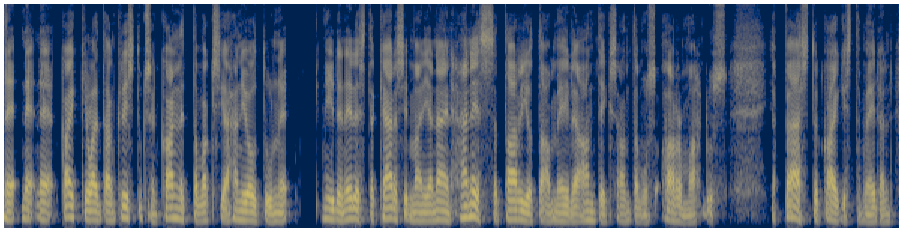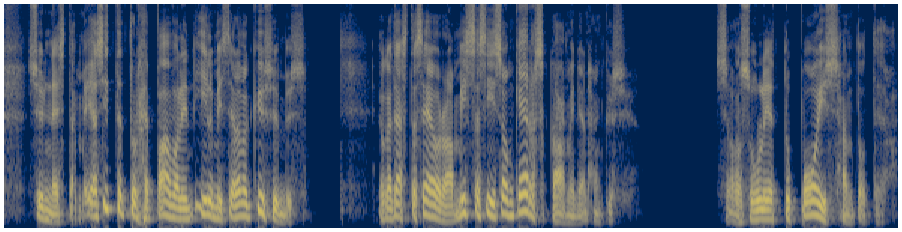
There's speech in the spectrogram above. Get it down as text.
ne, ne, ne kaikki laitetaan Kristuksen kannettavaksi ja hän joutuu ne, niiden edestä kärsimään ja näin hänessä tarjotaan meille anteeksiantamus, armahdus ja päästö kaikista meidän synneistämme. Ja sitten tulee Paavalin ilmiselvä kysymys, joka tästä seuraa. Missä siis on kerskaaminen, hän kysyy. Se on suljettu pois, hän toteaa.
